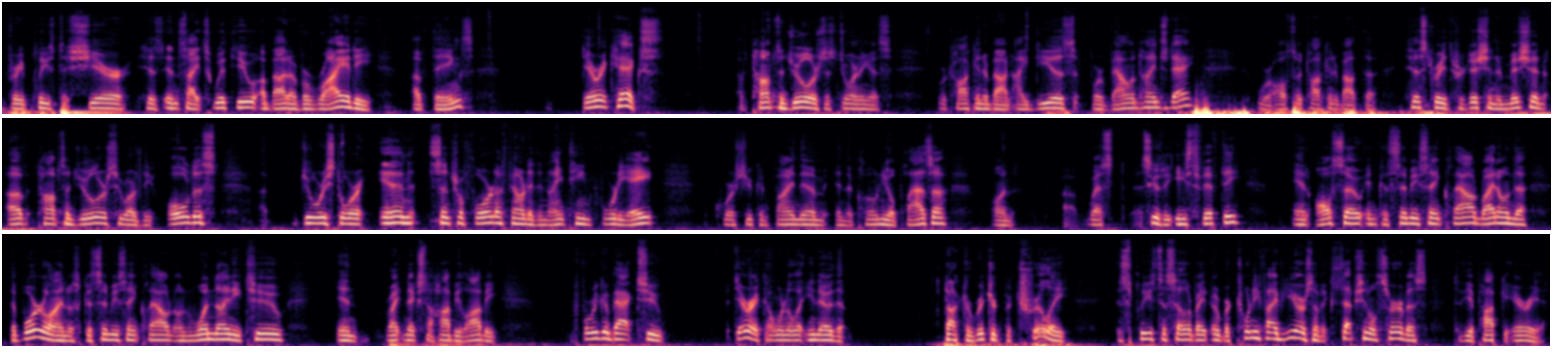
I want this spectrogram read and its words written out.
Very pleased to share his insights with you about a variety of things. Derek Hicks of Thompson Jewelers is joining us. We're talking about ideas for Valentine's Day. We're also talking about the history, tradition, and mission of Thompson Jewelers, who are the oldest uh, jewelry store in Central Florida, founded in 1948. Of course, you can find them in the Colonial Plaza on uh, West, excuse me, East 50. and also in Kissimmee St. Cloud, right on the, the borderline of Kissimmee St. Cloud on 192 in right next to Hobby Lobby. Before we go back to Derek, I want to let you know that Dr. Richard Petrilli is pleased to celebrate over 25 years of exceptional service to the Apopka area.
